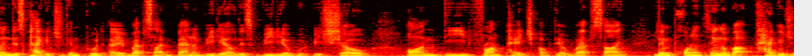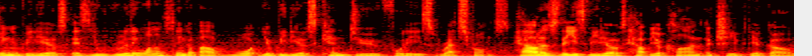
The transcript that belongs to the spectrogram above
in this package, you can put a website banner video. This video would be shown on the front page of their website. The important thing about packaging your videos is you really want to think about what your videos can do for these restaurants. How does these videos help your client achieve their goal?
